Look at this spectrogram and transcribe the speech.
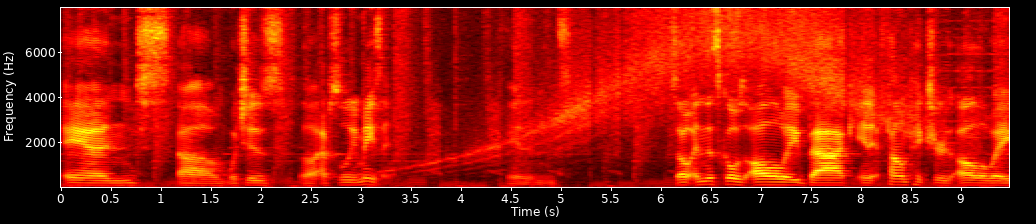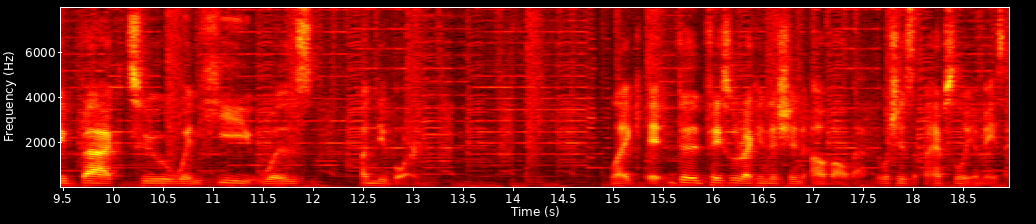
and um, which is uh, absolutely amazing. And so, and this goes all the way back, and it found pictures all the way back to when he was a newborn. Like, it did facial recognition of all that, which is absolutely amazing.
